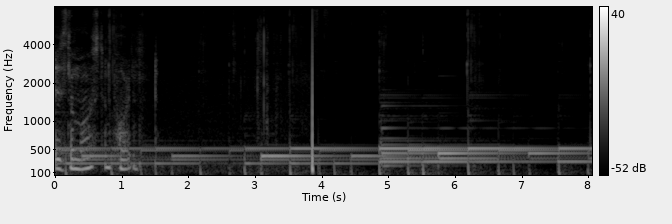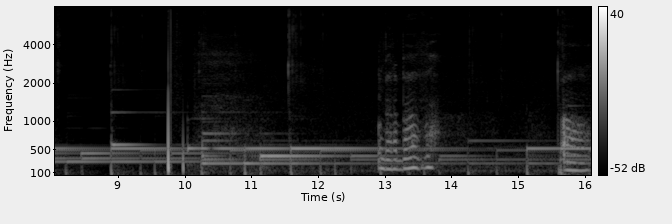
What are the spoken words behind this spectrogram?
Is the most important. Above all, oh,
